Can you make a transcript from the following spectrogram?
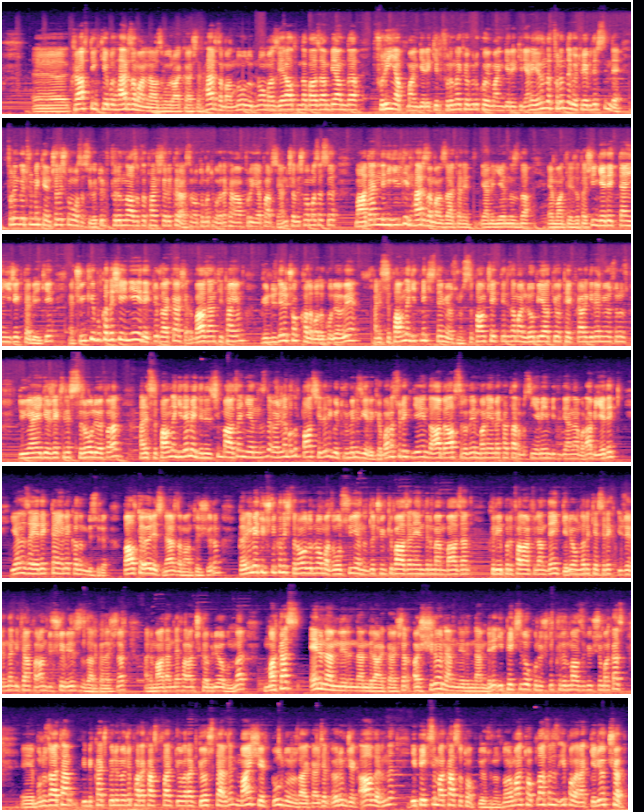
Ee, crafting table her zaman lazım olur arkadaşlar. Her zaman ne olur ne olmaz. Yer altında bazen bir anda fırın yapman gerekir. Fırına kömür koyman gerekir. Yani yanında fırın da götürebilirsin de. Fırın götürmek yerine çalışma masası götür. Fırın lazımsa taşları kırarsın. Otomatik olarak hemen fırın yaparsın. Yani çalışma masası madenle ilgili değil. Her zaman zaten yani yanınızda envanterinizde taşıyın. Yedekten yiyecek tabii ki. Ya çünkü bu kadar şeyi niye yedekliyoruz arkadaşlar? Bazen titanyum gündüzleri çok kalabalık oluyor ve hani spamla gitmek istemiyorsunuz. Spam çektiğiniz zaman lobiye atıyor. Tekrar giremiyorsunuz. Dünyaya gireceksiniz. Sıra oluyor falan. Hani spamla gidemediğiniz için bazen yanınızda önlem alıp bazı şeyleri götürmeniz gerekiyor. Bana sürekli yayında abi az sıradayım bana yemek atar mısın yemeğin bitti diyenler var. Abi yedek yanınıza yedekten yemek alın bir sürü. Balta öylesin her zaman taşıyorum. Ganimet üçlü kılıç da ne olur ne olmaz olsun yanınızda çünkü bazen enderman bazen creeper falan filan denk geliyor. Onları keserek üzerinden item falan düşürebilirsiniz arkadaşlar. Hani madende falan çıkabiliyor bunlar. Makas en önemlilerinden biri arkadaşlar. Aşırı önemlilerinden biri. İpeksi dokunuşlu kırılmazlık güçlü makas. Ee, bunu zaten bir, birkaç bölüm önce para kasma taktiği olarak gösterdim. Mineshaft bulduğunuzda arkadaşlar örümcek ağlarını ipeksi makasla topluyorsunuz. Normal toplarsanız ip olarak geliyor çöp.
